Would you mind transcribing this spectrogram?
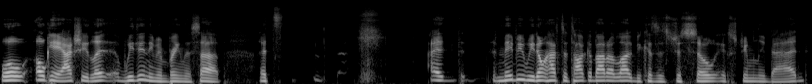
Well, okay, actually, let, we didn't even bring this up. Let's. I maybe we don't have to talk about it a lot because it's just so extremely bad.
